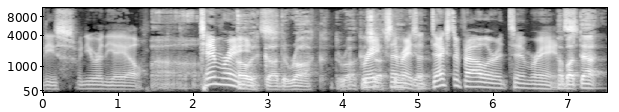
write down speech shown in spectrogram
'80s when you were in the AL. Uh, Tim Raines. Oh God, the Rock, the Rock. Great Tim Raines. Yeah. So Dexter Fowler and Tim Raines. How about that?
